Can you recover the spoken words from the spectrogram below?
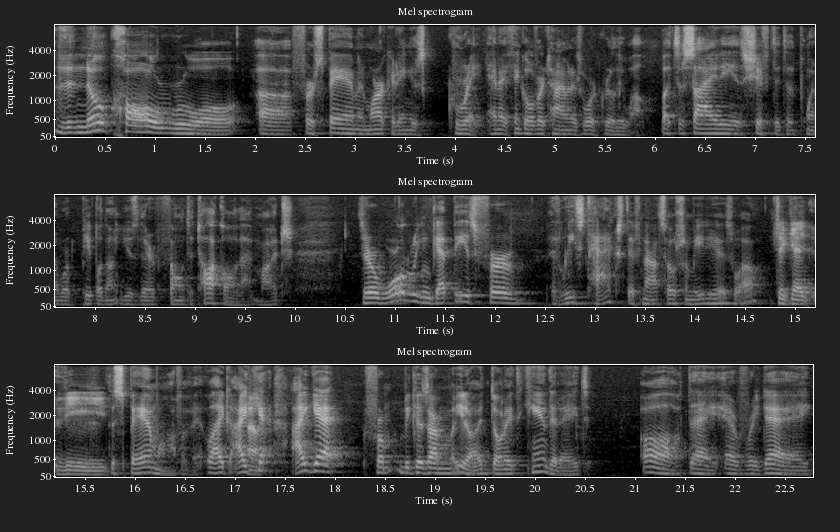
the no call rule uh, for spam and marketing is great, and I think over time it has worked really well. But society has shifted to the point where people don't use their phone to talk all that much. Is there a world we can get these for at least text, if not social media as well? to get the the spam off of it. Like Oh. I get, I get from because I'm, you know, I donate to candidates all day, every day.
